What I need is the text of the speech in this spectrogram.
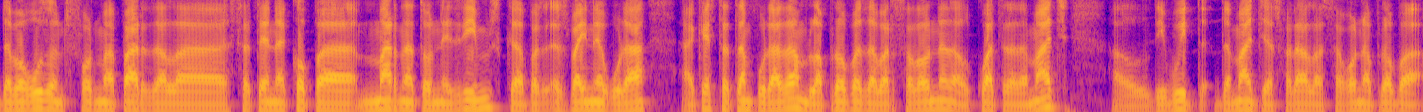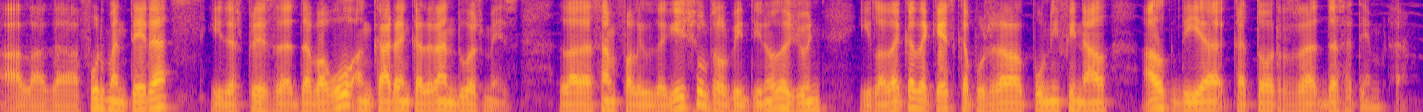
de Begú doncs, forma part de la setena Copa Marnaton Edrims que es va inaugurar aquesta temporada amb la prova de Barcelona del 4 de maig. El 18 de maig es farà la segona prova a la de Formentera i després de Begú encara en quedaran dues més. La de Sant Feliu de Guíxols el 29 de juny i la de Cadaqués que posarà el punt i final el dia 14 de setembre.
